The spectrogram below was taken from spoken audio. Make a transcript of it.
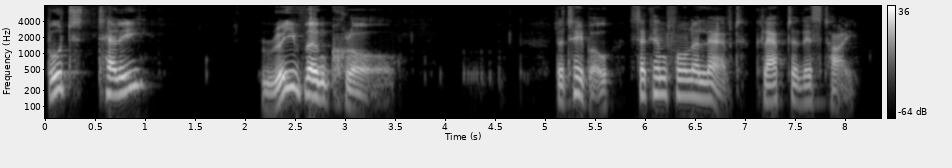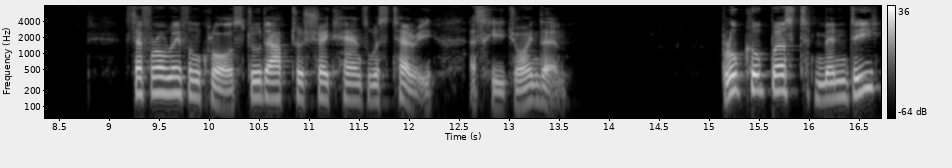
Boot Terry! Ravenclaw. The table, second from the left, clapped this time. Several Ravenclaws stood up to shake hands with Terry as he joined them. Brocklehurst Mendy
